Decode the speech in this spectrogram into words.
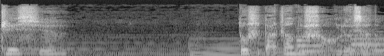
这些都是打仗的时候留下的吗？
